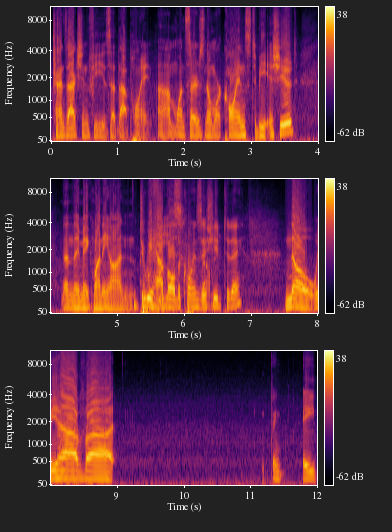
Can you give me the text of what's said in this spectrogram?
transaction fees at that point. Um, once there's no more coins to be issued, then they make money on. Do we have all the coins so- issued today? No, we have. Uh, I think eight,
